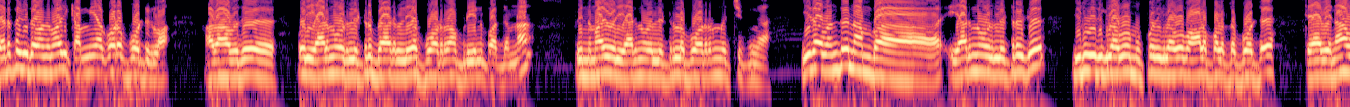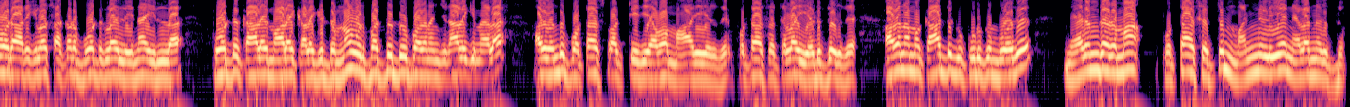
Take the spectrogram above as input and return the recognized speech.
இடத்துக்கு தகுந்த மாதிரி கம்மியாக கூட போட்டுக்கலாம். அதாவது ஒரு இரநூறு லிட்டர் பேரல்லையே போடுறோம் அப்படின்னு பார்த்தோம்னா இப்போ இந்த மாதிரி ஒரு இரநூறு லிட்டரில் போடுறோம்னு வச்சுக்கோங்க. இதை வந்து நம்ம இரநூறு லிட்டருக்கு இருபது கிலோவோ முப்பது கிலோவோ வாழைப்பழத்தை போட்டு தேவைன்னா ஒரு அரை கிலோ சர்க்கரை போட்டுக்கலாம் இல்லைன்னா இல்லை. போட்டு காலை மாலை கலக்கிட்டோம்னா ஒரு பத்து டு பதினஞ்சு நாளைக்கு மேலே அது வந்து பொட்டாஸ் பாக்டீரியாவாக மாறிடுது. பொட்டாசத்தெல்லாம் எடுத்துருது. அதை நம்ம காட்டுக்கு கொடுக்கும்போது நிரந்தரமாக பொட்டாசத்து மண்ணிலேயே நிலநிறுத்தும்.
